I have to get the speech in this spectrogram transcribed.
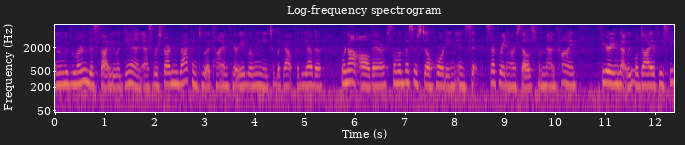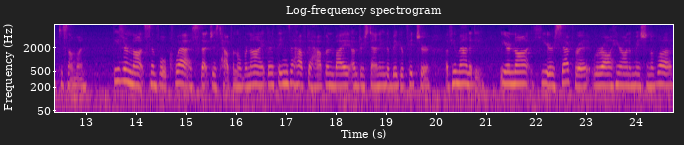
And we've learned this value again as we're starting back into a time period where we need to look out for the other. We're not all there. Some of us are still hoarding and se- separating ourselves from mankind, fearing that we will die if we speak to someone. These are not simple quests that just happen overnight. They're things that have to happen by understanding the bigger picture of humanity. We are not here separate. We're all here on a mission of love,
